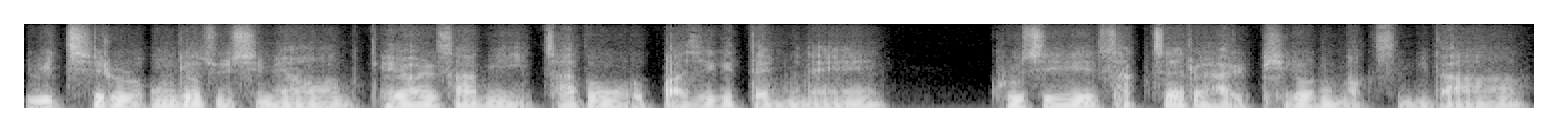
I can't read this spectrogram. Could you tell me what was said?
위치를 옮겨주시면 계열 3이 자동으로 빠지기 때문에 굳이 삭제를 할 필요는 없습니다.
